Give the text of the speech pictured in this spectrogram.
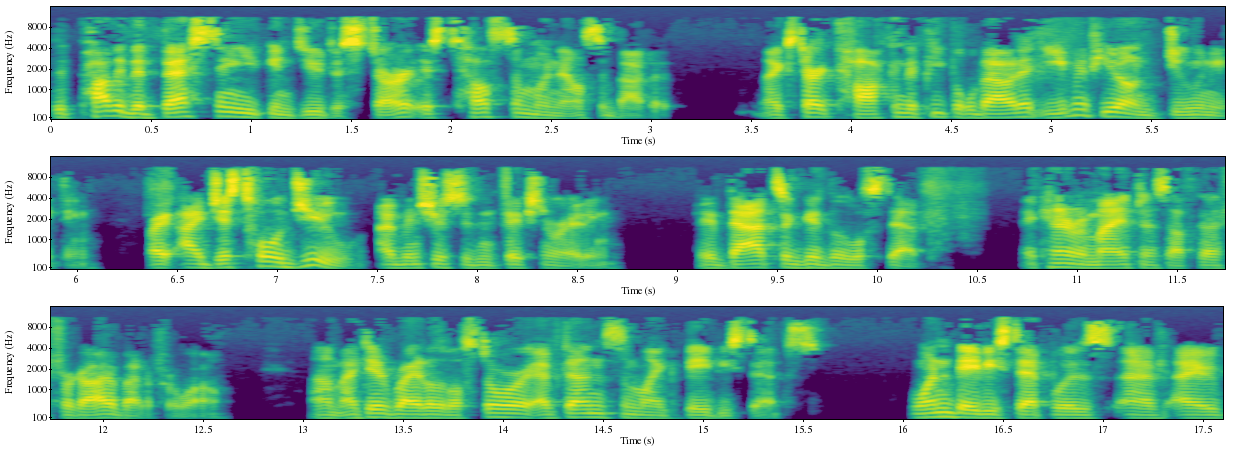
The, probably the best thing you can do to start is tell someone else about it. Like start talking to people about it, even if you don't do anything right? I just told you I'm interested in fiction writing. Okay, that's a good little step. It kind of reminds myself because I forgot about it for a while. Um, I did write a little story. I've done some like baby steps. One baby step was uh, I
